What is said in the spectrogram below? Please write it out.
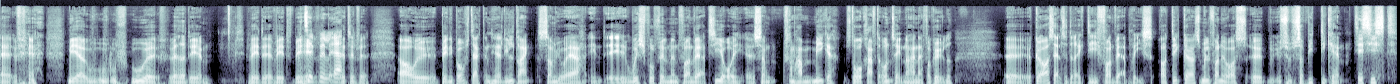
mere u, u, u, øh, hvad hedder det, ved et, ved et, ved et tilfælde, ja. et tilfælde. Og øh, Benny Bogstærk, den her lille dreng, som jo er en øh, wish fulfillment for enhver 10-årig, øh, som, som har mega store kræfter, undtagen når han er forkølet. Øh, gør også altid det rigtige for enhver pris. Og det gør smølferne jo også, øh, så, så vidt de kan. Til sidst.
